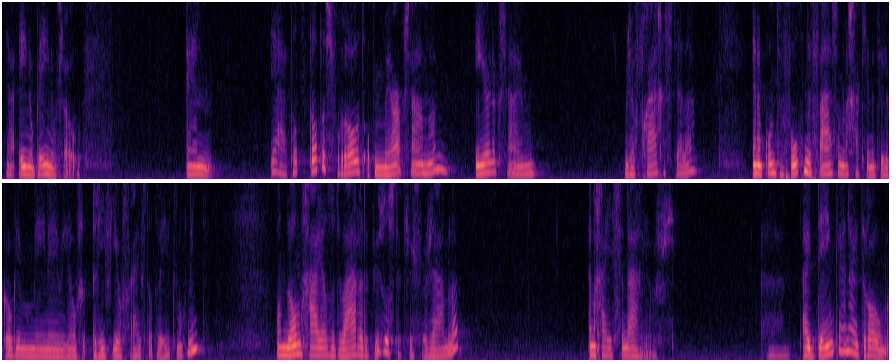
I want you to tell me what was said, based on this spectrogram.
ja, één op één of zo. En ja, dat, dat is vooral het opmerkzame, eerlijk zijn, mezelf vragen stellen. En dan komt de volgende fase, maar dan ga ik je natuurlijk ook in meenemen in hoofdstuk 3, 4 of 5, dat weet ik nog niet. Want dan ga je als het ware de puzzelstukjes verzamelen. En dan ga je scenario's uh, uitdenken en uitdromen.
